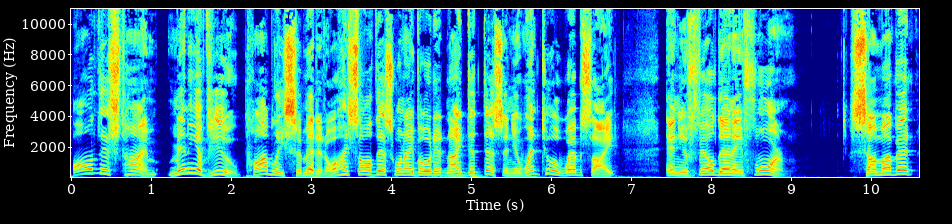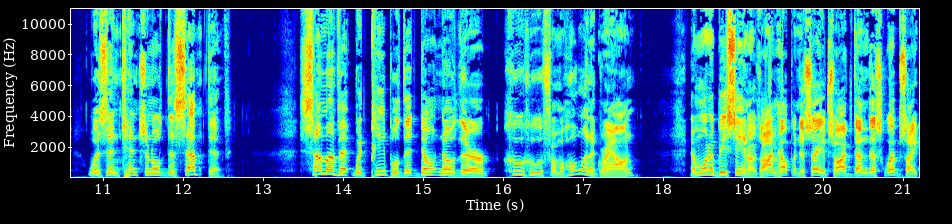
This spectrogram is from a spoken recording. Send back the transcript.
all this time, many of you probably submitted, oh, I saw this when I voted and I did this. And you went to a website and you filled in a form. Some of it was intentional deceptive. Some of it with people that don't know their hoo hoo from a hole in the ground and want to be seen as I'm helping to save, so I've done this website,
